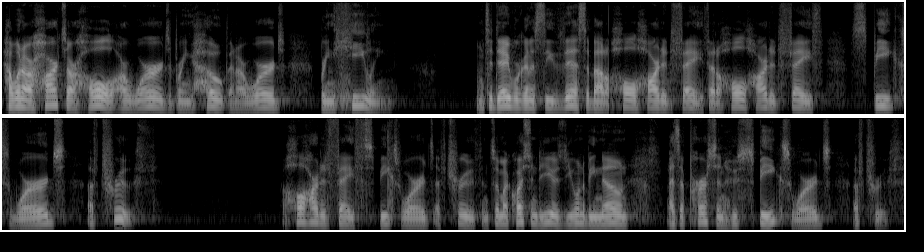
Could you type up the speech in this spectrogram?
how when our hearts are whole, our words bring hope and our words bring healing. And today we're going to see this about a wholehearted faith that a wholehearted faith speaks words of truth. A wholehearted faith speaks words of truth. And so, my question to you is do you want to be known as a person who speaks words of truth?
